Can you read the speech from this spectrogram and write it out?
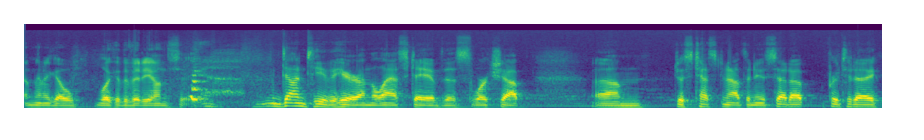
I'm gonna go look at the video and see. I'm DONTEVA here on the last day of this workshop. Um, just testing out the new setup for today.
